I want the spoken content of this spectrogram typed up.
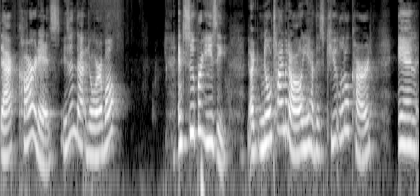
that card is. Isn't that adorable? And super easy. Like no time at all. You have this cute little card and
